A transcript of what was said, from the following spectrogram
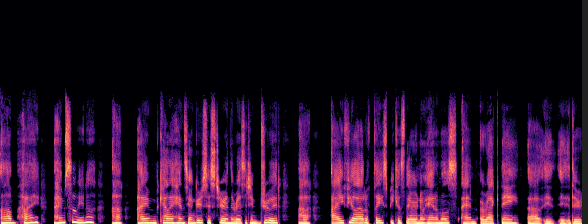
Um, hi, I'm Selena. Uh, I'm Callahan's younger sister and the resident druid. Uh, I feel out of place because there are no animals and arachne. Uh, it, it, there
